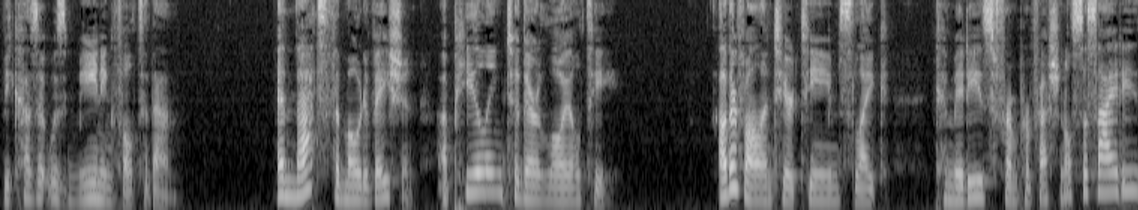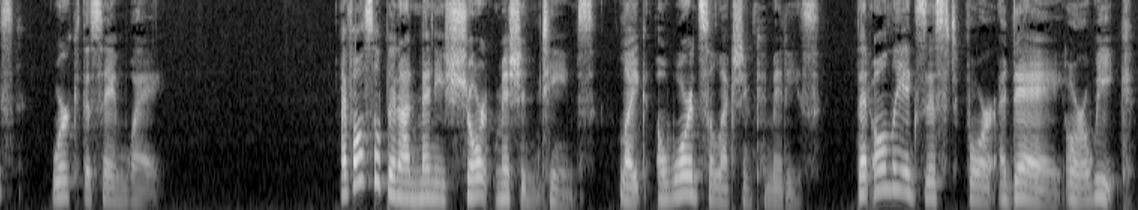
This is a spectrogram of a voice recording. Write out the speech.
because it was meaningful to them. And that's the motivation, appealing to their loyalty. Other volunteer teams, like committees from professional societies, work the same way. I've also been on many short mission teams, like award selection committees, that only exist for a day or a week.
